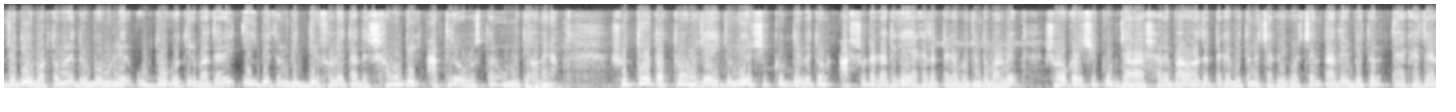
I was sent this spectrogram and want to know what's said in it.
যদিও বর্তমানে দ্রব্যমূল্যের ঊর্ধ্বগতির বাজারে এই বেতন বৃদ্ধির ফলে তাদের সামগ্রিক আর্থিক অবস্থার উন্নতি হবে না। সূত্রের তথ্য অনুযায়ী, জুনিয়র শিক্ষকদের বেতন আটশো টাকা থেকে এক হাজার টাকা পর্যন্ত বাড়বে। সহকারী শিক্ষক যারা সাড়ে বারো হাজার টাকা বেতনে চাকরি করছেন, তাদের বেতন এক হাজার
